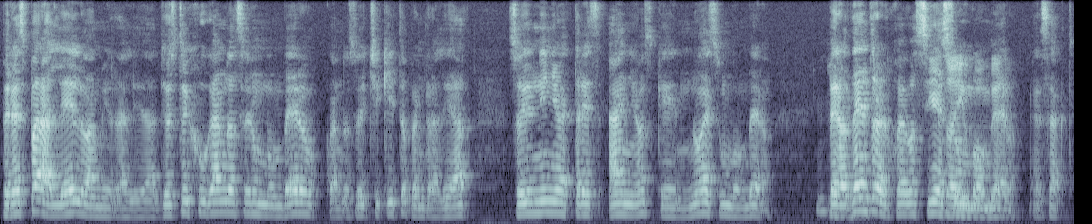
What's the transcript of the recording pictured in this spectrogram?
pero es paralelo a mi realidad. Yo estoy jugando a ser un bombero cuando soy chiquito, pero en realidad soy un niño de tres años que no es un bombero. Pero dentro del juego sí es Soy un un bombero. bombero. Exacto.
